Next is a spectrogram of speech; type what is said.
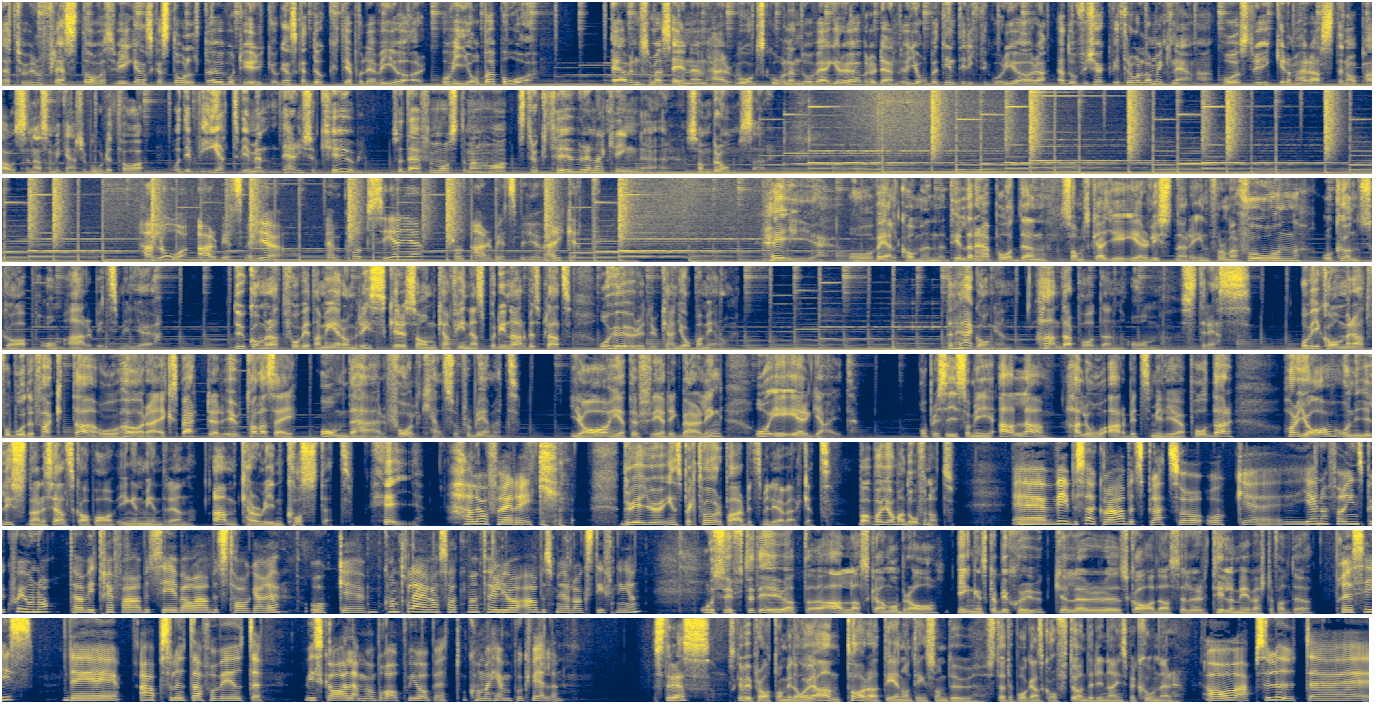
jag tror de flesta av oss, vi är ganska stolta över vårt yrke och ganska duktiga på det vi gör. Och vi jobbar på. Även som jag säger när den här vågskålen då väger över ordentligt och jobbet inte riktigt går att göra, ja då försöker vi trolla med knäna och stryker de här rasterna och pauserna som vi kanske borde ta. Och det vet vi, men det här är ju så kul. Så därför måste man ha strukturerna kring det här som bromsar. Hallå arbetsmiljö! En poddserie från Arbetsmiljöverket. Hej och välkommen till den här podden som ska ge er lyssnare information och kunskap om arbetsmiljö. Du kommer att få veta mer om risker som kan finnas på din arbetsplats och hur du kan jobba med dem. Den här gången handlar podden om stress. Och vi kommer att få både fakta och höra experter uttala sig om det här folkhälsoproblemet. Jag heter Fredrik Berling och är er guide. Och precis som i alla Hallå arbetsmiljöpoddar har jag och ni lyssnare sällskap av ingen mindre än Ann-Caroline Kostet. Hej! Hallå Fredrik! Du är ju inspektör på Arbetsmiljöverket. Va, vad gör man då för något? Eh, vi besöker arbetsplatser och eh, genomför inspektioner där vi träffar arbetsgivare och arbetstagare och eh, kontrollerar så att man följer arbetsmiljölagstiftningen. Och syftet är ju att alla ska må bra. Ingen ska bli sjuk eller skadas eller till och med i värsta fall dö. Precis. Det är absolut därför vi är ute. Vi ska alla må bra på jobbet och komma hem på kvällen. Stress ska vi prata om idag. Jag antar att det är någonting som du stöter på ganska ofta under dina inspektioner. Ja, absolut. Eh,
